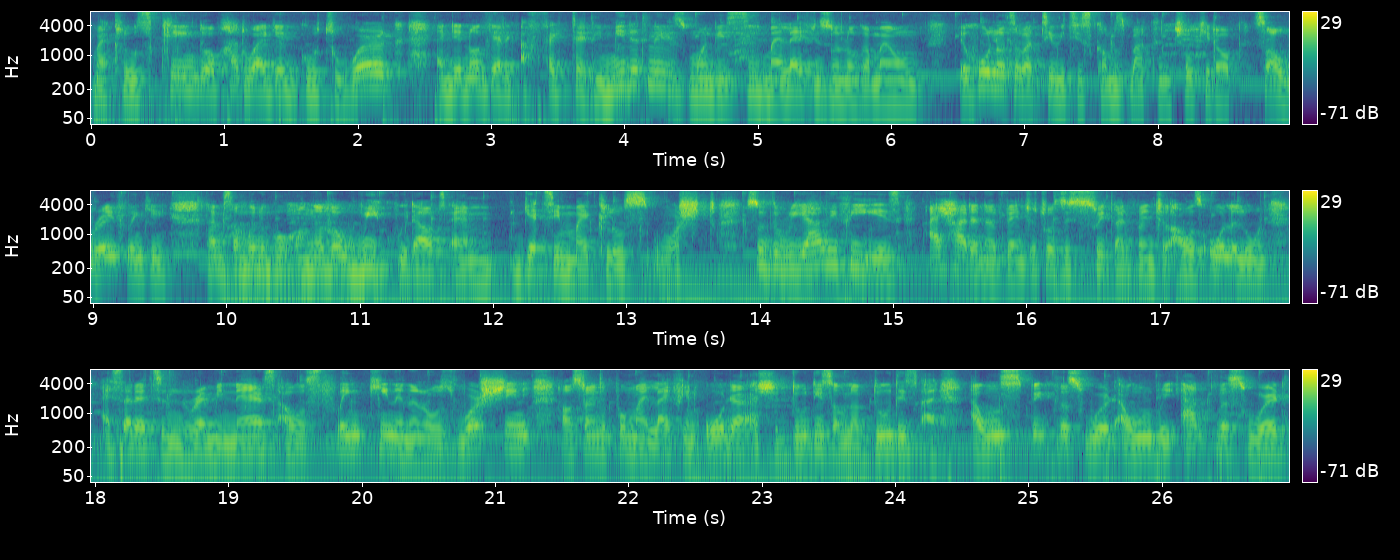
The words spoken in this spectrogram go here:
my clothes cleaned up? How do I get go to work and then not get affected? Immediately it's Monday. See, my life is no longer my own. A whole lot of activities comes back and choke it up. So I'm already thinking that means I'm going to go another week without um, getting my clothes washed. So the reality is, I had an adventure. It was a sweet adventure. I was all alone. I started to reminisce. I was thinking and I was washing. I was trying to put my life in order. I should do this. I will do this. I, I won't speak this word. I won't react this word.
